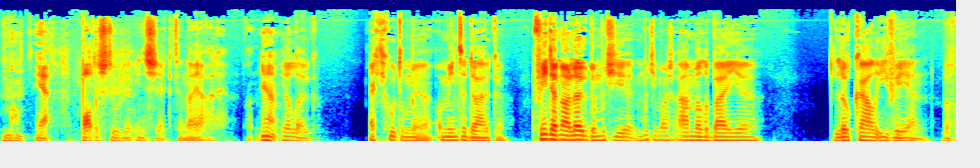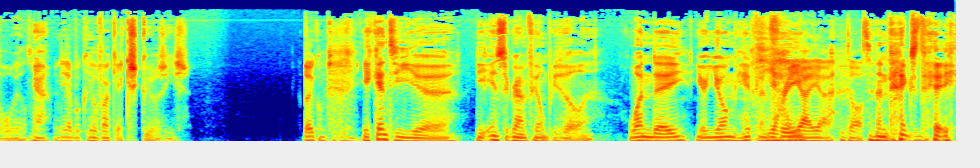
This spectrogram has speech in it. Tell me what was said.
Man, ja. Paddenstoelen, insecten. Nou ja, Ja. heel leuk. Echt goed om, eh, om in te duiken. Vind je dat nou leuk, dan moet je moet je maar eens aanmelden bij de lokale IVN bijvoorbeeld. Ja. En die hebben ook heel vaak excursies. Leuk om te doen. Je kent die, eh, die Instagram filmpjes wel, hè? One day, you're young, hip and Ja, free. ja, ja, dat. En the next day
